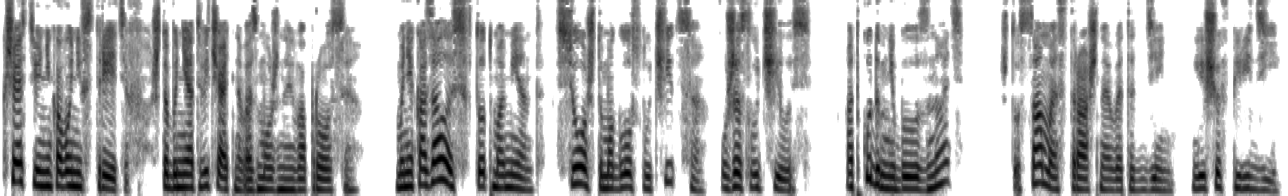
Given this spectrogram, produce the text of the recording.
К счастью, никого не встретив, чтобы не отвечать на возможные вопросы. Мне казалось в тот момент, все, что могло случиться, уже случилось. Откуда мне было знать, что самое страшное в этот день еще впереди?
